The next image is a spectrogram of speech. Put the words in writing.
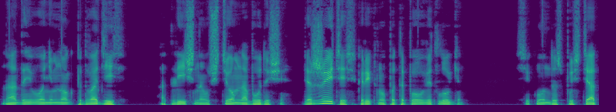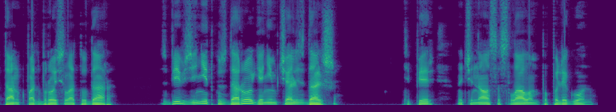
Надо его немного подводить. Отлично, учтем на будущее. «Держитесь!» — крикнул по ТПУ Ветлугин. Секунду спустя танк подбросил от удара. Сбив зенитку с дороги, они мчались дальше. Теперь начинался слалом по полигону.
